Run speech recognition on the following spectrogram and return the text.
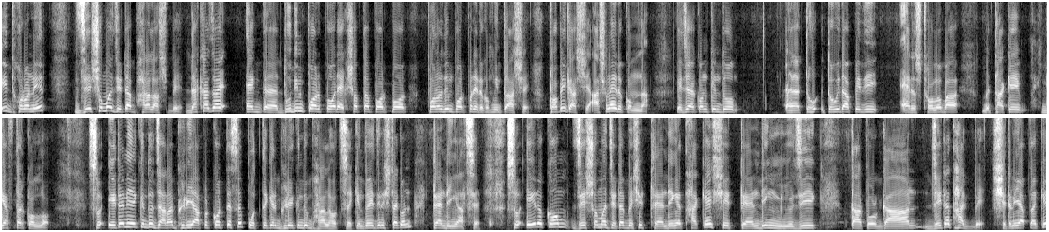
এই ধরনের যে সময় যেটা ভাইরাল আসবে দেখা যায় এক দুদিন পর পর এক সপ্তাহ পর পর পনেরো দিন পর পর এরকম কিন্তু আসে। টপিক আসে আসে না এরকম না। এই যে এখন কিন্তু আহ, তৌ- আফ্রিদি অ্যারেস্ট হলো বা তাকে গ্রেফতার করল। সো এটা নিয়ে কিন্তু যারা ভিডিও আপলোড করতেছে, প্রত্যেকের ভিডিও কিন্তু ভাইরাল হচ্ছে। কিন্তু এই জিনিসটা এখন ট্রেন্ডিং আছে। সো এরকম যে সময় যেটা বেশি ট্রেন্ডিংয়ে থাকে, সেই ট্রেন্ডিং মিউজিক তারপর গান যেটা থাকবে সেটা নিয়ে আপনাকে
